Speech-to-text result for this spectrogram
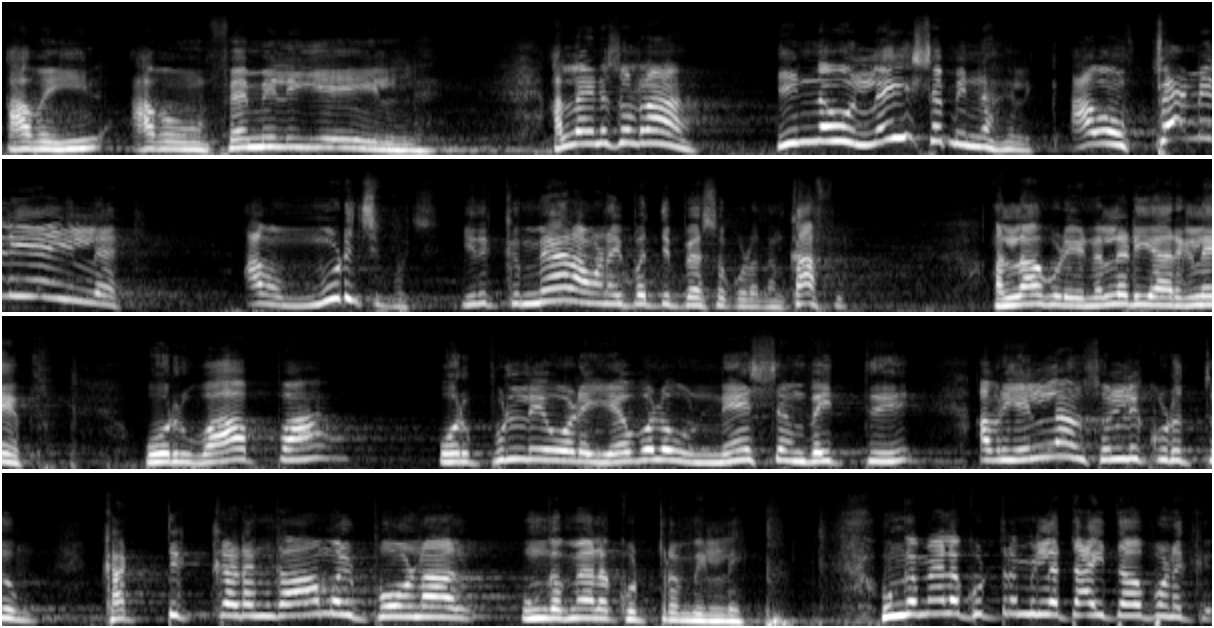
அவன் அவன் ஃபேமிலியே இல்லை. அல்ல என்ன சொல்றான்? இன்னும் லைசம் இன்னகளுக்கு அவன் ஃபேமிலியே இல்லை. அவன் முடிச்சு போச்சு. இதுக்கு மேலே அவனை பற்றி பேசக்கூடாது காஃபி. அல்லாஹுடைய நல்லடியார்களே ஒரு வாப்பா ஒரு பிள்ளையோட எவ்வளவு நேசம் வைத்து அவர் எல்லாம் சொல்லி கொடுத்தும் கட்டுக்கடங்காமல் போனால் உங்கள் மேலே குற்றம் இல்லை. உங்கள் மேலே குற்றம் இல்லை தாய் தகப்பனுக்கு.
